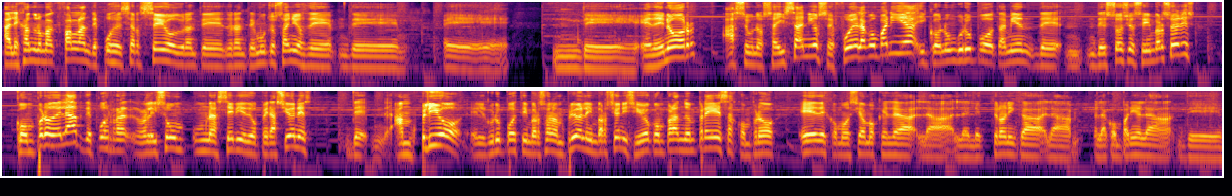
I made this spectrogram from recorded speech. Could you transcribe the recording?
Alejandro McFarland, después de ser CEO durante, durante muchos años de, de, eh, de Edenor, hace unos seis años se fue de la compañía y con un grupo también de, de socios e inversores compró Delap, después re- realizó un- una serie de operaciones, de, amplió el grupo este inversor, amplió la inversión y siguió comprando empresas, compró EDES, como decíamos que es la, electrónica, la, compañía de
